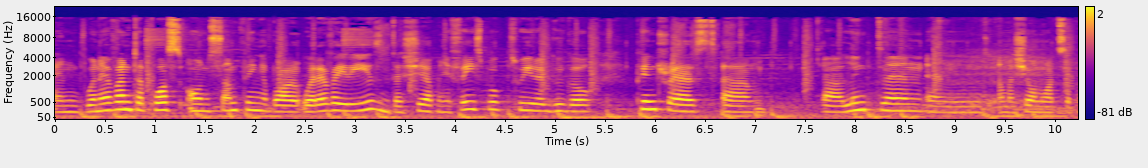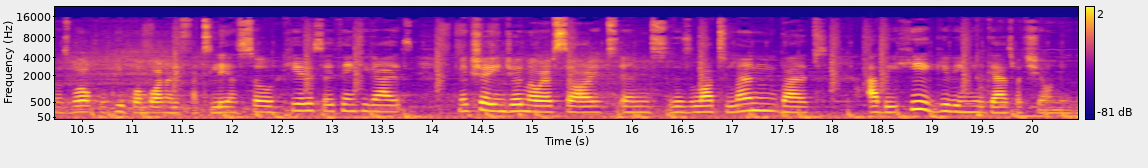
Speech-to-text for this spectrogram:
And whenever nitapost on something about whatever it is nitashare kwenye facebook twitter google pinterest um, uh, linkedin and i'm share on whatsapp as well for people ambao wananifuatilia so here to say thank you guys make sure you enjoy my website and there's a lot to learn but I'll be here giving you guys what you need.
